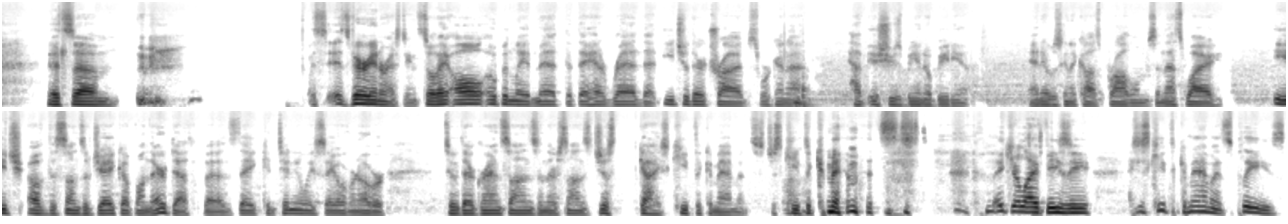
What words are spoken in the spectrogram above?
it's um it's, it's very interesting. So they all openly admit that they had read that each of their tribes were going to have issues being obedient and it was going to cause problems. And that's why each of the sons of jacob on their deathbeds they continually say over and over to their grandsons and their sons just guys keep the commandments. Just keep the commandments. Make your life easy. Just keep the commandments please.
